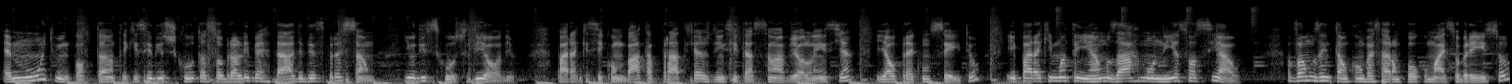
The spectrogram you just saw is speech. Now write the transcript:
é muito importante que se discuta sobre a liberdade de expressão e o discurso de ódio, para que se combata práticas de incitação à violência e ao preconceito e para que mantenhamos a harmonia social. Vamos então conversar um pouco mais sobre isso?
